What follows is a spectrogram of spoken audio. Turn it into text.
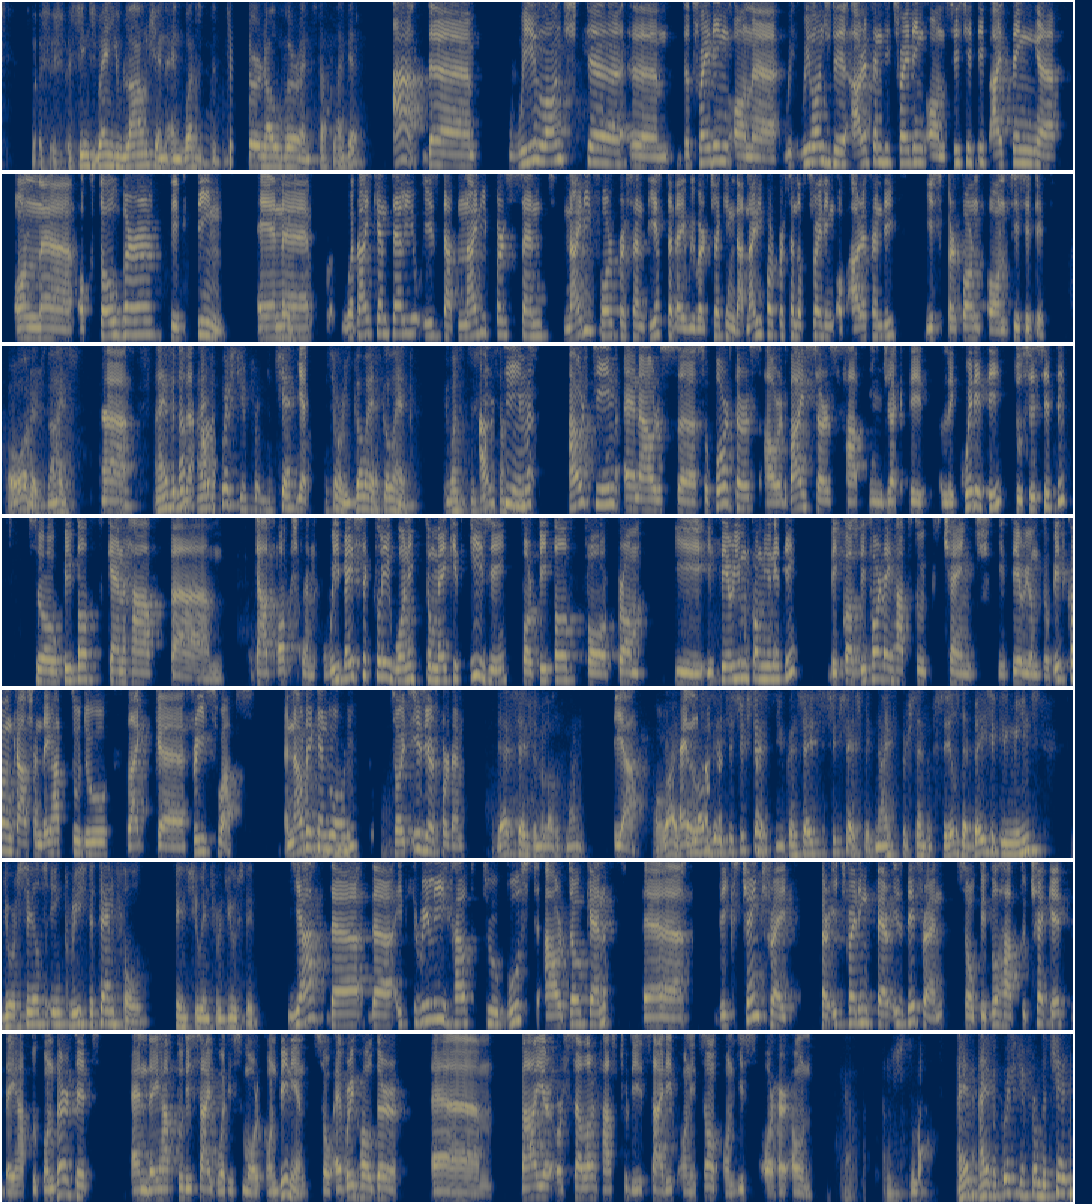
since when you launch and and what is the turnover and stuff like that? Ah, the we launched uh, um, the trading on uh, we, we launched the RFND trading on CCTip. I think uh, on uh, October fifteenth, and uh, what I can tell you is that ninety percent, ninety four percent. Yesterday we were checking that ninety four percent of trading of RFND is performed on CCTip. Oh, that's nice. Uh, I have another. the- I have a question from the chat. Yes. Sorry. Go ahead. Go ahead. You wanted to say our something? team our team and our uh, supporters our advisors have injected liquidity to cctip so people can have um, that option we basically wanted to make it easy for people for from e- ethereum community because before they had to exchange ethereum to bitcoin cash and they had to do like uh, free swaps and now they can do only so it's easier for them That saves them a lot of money. yeah All right. And so another- it's a success. You can say it's a success with 90% of sales. That basically means your sales increased a tenfold since you introduced it. Yeah the the it really helped to boost our token uh, the exchange rate per each trading pair is different so people have to check it they have to convert it and they have to decide what is more convenient so every holder um, buyer or seller has to decide it on its own on his or her own Understood. I have, I have a question from the chat.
